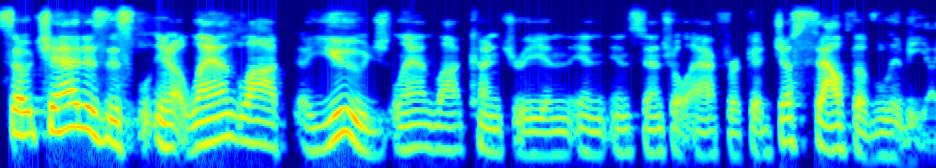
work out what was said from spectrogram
So Chad is this, you know, landlocked, a huge landlocked country in, in, in Central Africa, just south of Libya.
